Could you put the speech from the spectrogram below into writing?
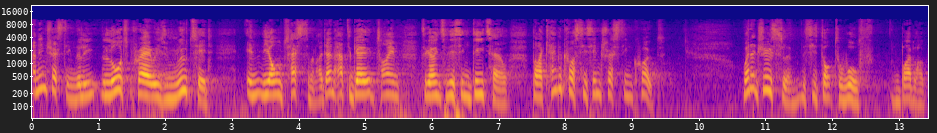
And interesting, the, the Lord's Prayer is rooted in the Old Testament. I don't have to go time to go into this in detail, but I came across this interesting quote. When at Jerusalem, this is Dr. Wolf in Bible Hub,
